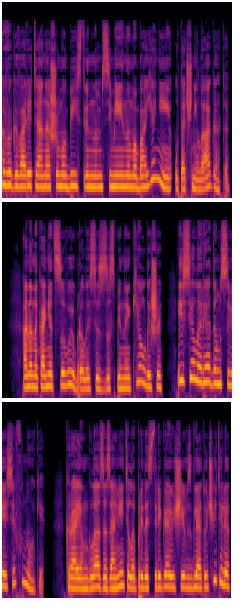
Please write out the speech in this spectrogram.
«Вы говорите о нашем убийственном семейном обаянии?» — уточнила Агата. Она, наконец, выбралась из-за спины Келдыша и села рядом, свесив ноги. Краем глаза заметила предостерегающий взгляд учителя,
